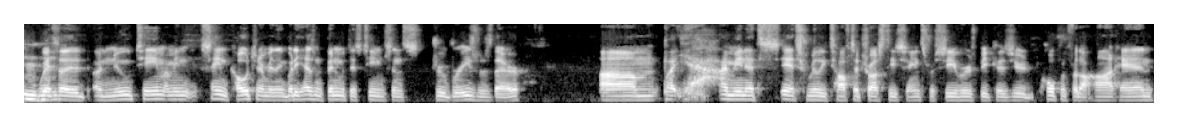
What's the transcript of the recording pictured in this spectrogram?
mm-hmm. with a, a new team. I mean, same coach and everything, but he hasn't been with this team since Drew Brees was there. Um, but yeah, I mean, it's it's really tough to trust these Saints receivers because you're hoping for the hot hand.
